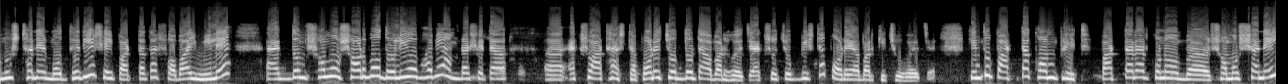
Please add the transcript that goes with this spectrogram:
অনুষ্ঠানের মধ্যে দিয়ে সেই পাট্টাটা সবাই মিলে একদম সম, সর্বদলীয়ভাবে আমরা সেটা একশো আঠাশটা, পরে চোদ্দটা আবার হয়েছে, একশো চব্বিশটা, পরে আবার কিছু হয়েছে। কিন্তু পাট্টা কমপ্লিট পাট্টার আর কোনো সমস্যা নেই।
